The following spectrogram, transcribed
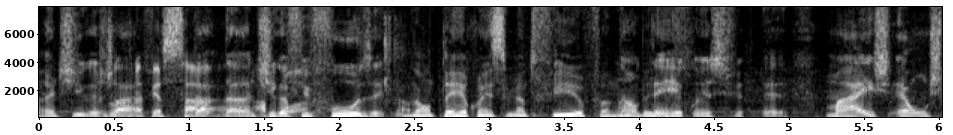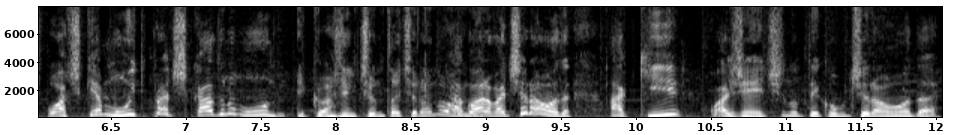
antigas lá, da, da antiga. Fifusa e tal. Não tem reconhecimento FIFA, Não nada tem disso. reconhecimento. é, mas é um esporte que é muito praticado no mundo. E que o argentino tá tirando onda. Agora vai tirar onda. Aqui, com a gente, não tem como tirar onda,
